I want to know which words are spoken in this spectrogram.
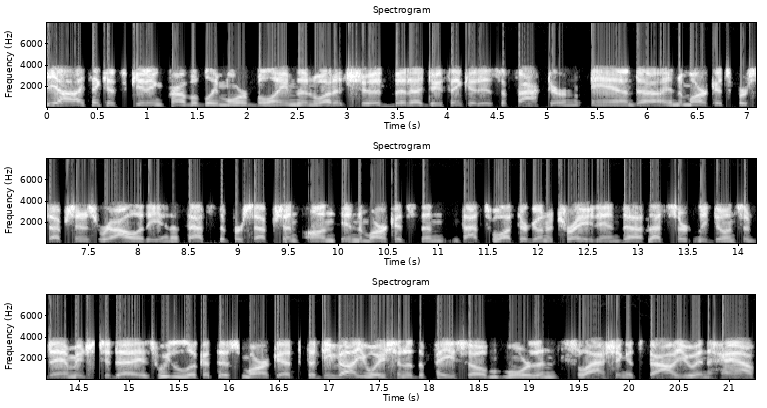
Yeah, I think it's getting probably more blame than what it should, but I do think it is a factor. And uh, in the markets, perception is reality, and if that's the perception on in the markets, then that's what they're going to trade, and uh, that's certainly doing some damage today. As we look at this market, the devaluation of the peso more than slashing its value in half.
